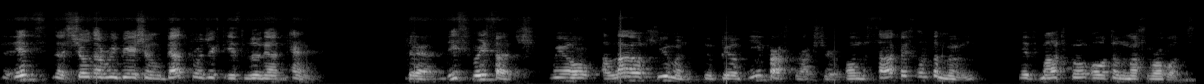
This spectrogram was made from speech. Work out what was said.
It's the short abbreviation of that project is Luna 10. The, this research will allow humans to build infrastructure on the surface of the moon with multiple autonomous robots.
